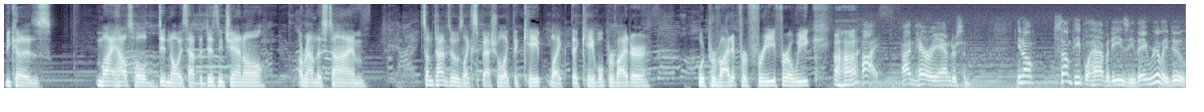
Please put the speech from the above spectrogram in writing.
because my household didn't always have the Disney Channel around this time. Sometimes it was like special, like the ca- like the cable provider would provide it for free for a week. Uh huh. Hi, I'm Harry Anderson. You know, some people have it easy, they really do.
